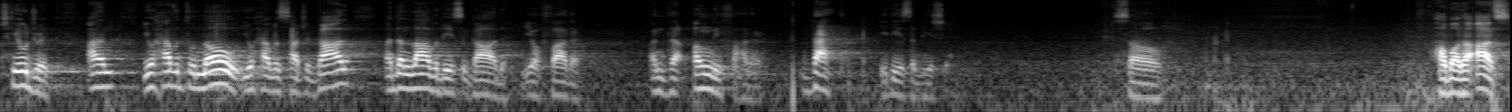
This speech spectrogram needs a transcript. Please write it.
children. And you have to know you have such a God and then love this God, your Father, and the only Father. That it is a mission. So, how about us?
